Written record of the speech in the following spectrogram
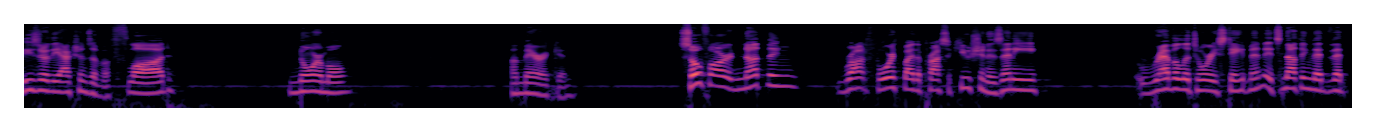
These are the actions of a flawed, normal American. So far, nothing brought forth by the prosecution is any revelatory statement. It's nothing that, that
